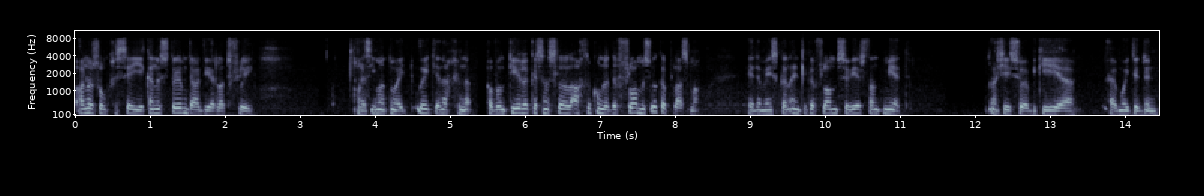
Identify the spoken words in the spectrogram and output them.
Andersom gesê jy kan 'n stroom daardeur laat vloei. En as iemand nou ooit enige avontuurlik is en hulle agterkom dat 'n vlam is ook 'n plasma en 'n mens kan eintlik 'n vlam se weerstand meet as jy so 'n bietjie uh, uh, moeite doen.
